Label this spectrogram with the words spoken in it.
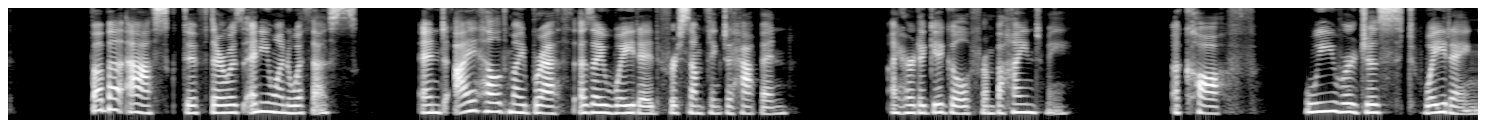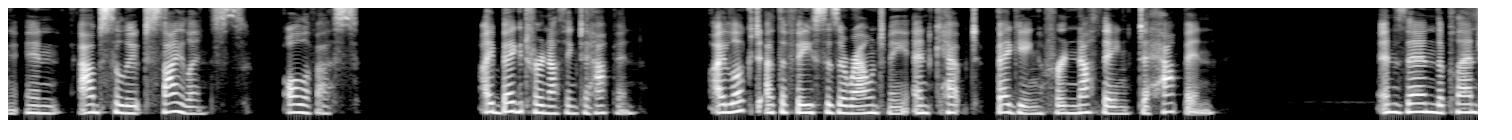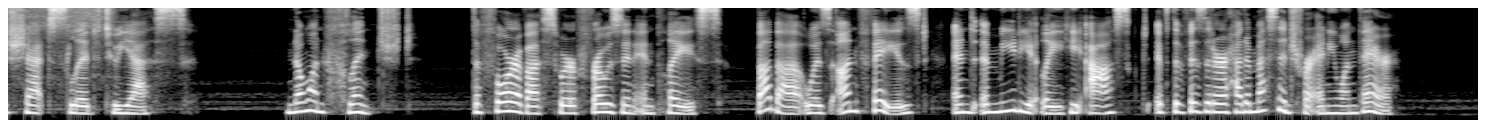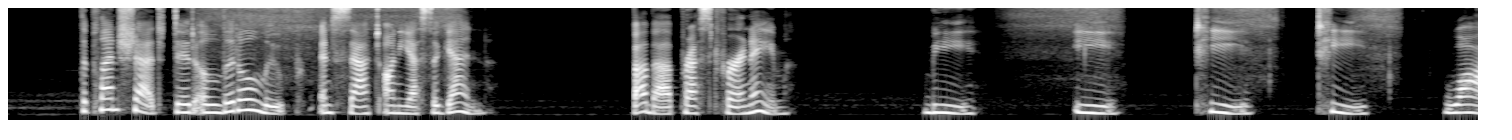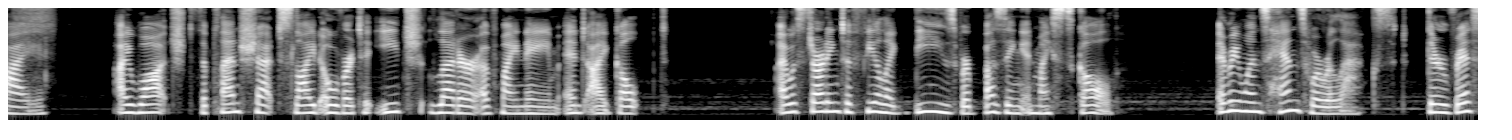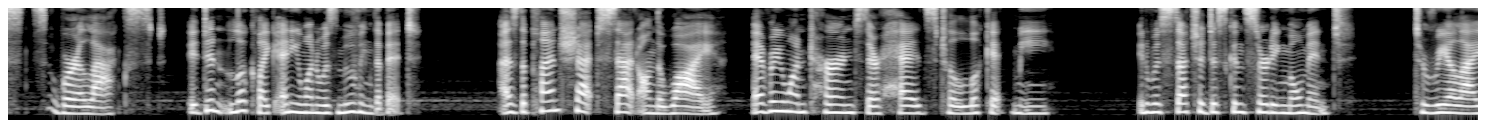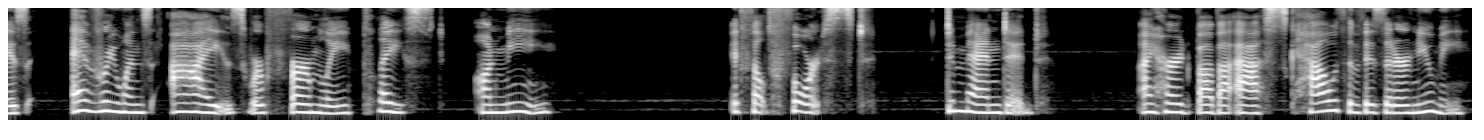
Bubba asked if there was anyone with us, and I held my breath as I waited for something to happen. I heard a giggle from behind me, a cough. We were just waiting in absolute silence, all of us. I begged for nothing to happen. I looked at the faces around me and kept begging for nothing to happen. And then the planchette slid to yes. No one flinched. The four of us were frozen in place. Bubba was unfazed, and immediately he asked if the visitor had a message for anyone there. The planchette did a little loop and sat on yes again. Bubba pressed for a name. B E T T Y. I watched the planchette slide over to each letter of my name and I gulped. I was starting to feel like bees were buzzing in my skull. Everyone's hands were relaxed, their wrists were relaxed. It didn't look like anyone was moving the bit. As the planchette sat on the Y, everyone turned their heads to look at me. It was such a disconcerting moment to realize everyone's eyes were firmly placed on me. It felt forced, demanded. I heard Bubba ask how the visitor knew me.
